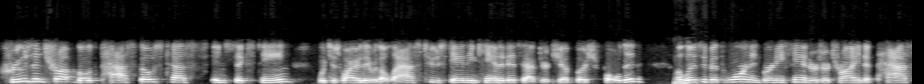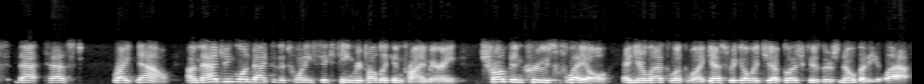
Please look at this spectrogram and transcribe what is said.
Cruz and Trump both passed those tests in 16, which is why they were the last two standing candidates after Jeb Bush folded. Elizabeth Warren and Bernie Sanders are trying to pass that test right now. Imagine going back to the 2016 Republican primary, Trump and Cruz flail, and you're left with, well, I guess we go with Jeb Bush because there's nobody left.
